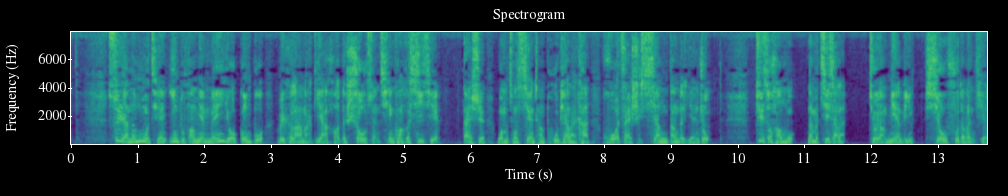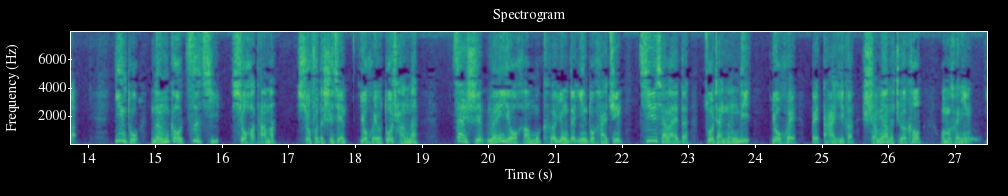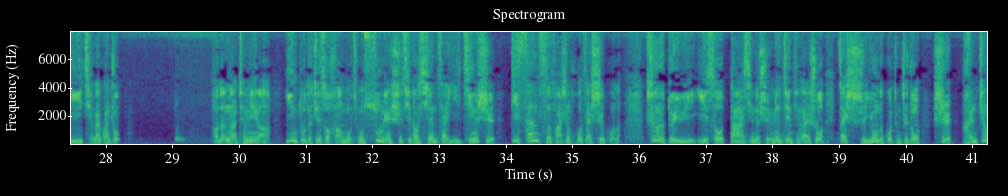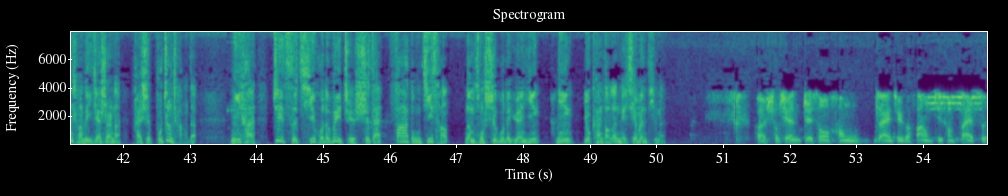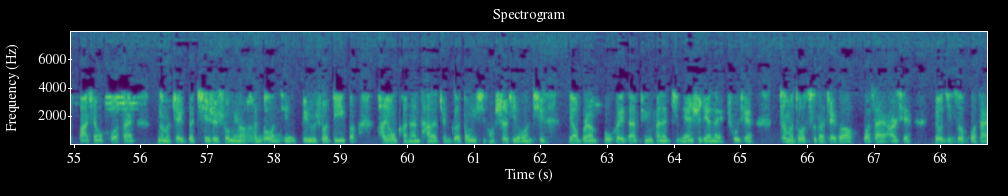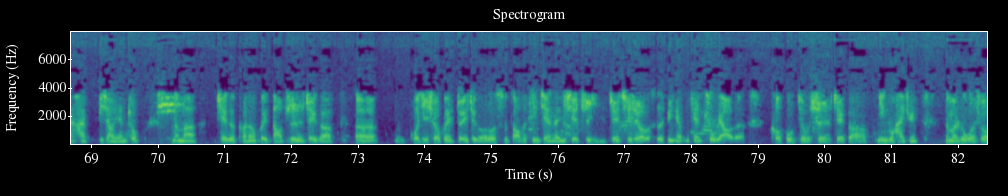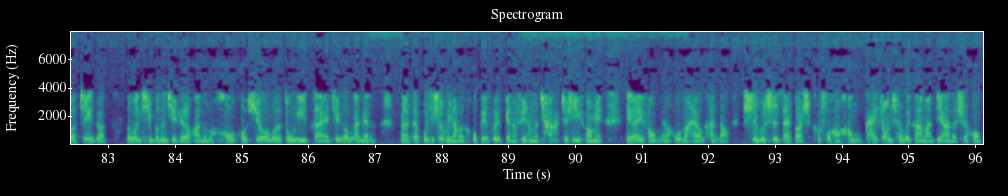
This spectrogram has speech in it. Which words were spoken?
虽然呢，目前印度方面没有公布维克拉玛蒂亚号的受损情况和细节，但是我们从现场图片来看，火灾是相当的严重。这艘航母，那么接下来就要面临修复的问题了。印度能够自己修好它吗？修复的时间又会有多长呢？暂时没有航母可用的印度海军，接下来的作战能力又会被打一个什么样的折扣？我们和您一起来关注。好的，那陈明啊，印度的这艘航母从苏联时期到现在已经是第三次发生火灾事故了。这对于一艘大型的水面舰艇来说，在使用的过程之中是很正常的一件事呢，还是不正常的？你看，这次起火的位置是在发动机舱。那么从事故的原因，您又看到了哪些问题呢？呃，首先，这艘航母在这个发动机舱再次发生火灾，那么这个其实说明了很多问题。比如说，第一个，很有可能它的整个动力系统设计有问题，要不然不会在频繁的几年时间内出现这么多次的这个火灾，而且有几次火灾还比较严重。那么这个可能会导致这个呃。国际社会对这个俄罗斯造的军舰的一些质疑，这其实俄罗斯的军舰目前主要的客户就是这个印度海军。那么如果说这个问题不能解决的话，那么后后续俄国的动力在这个外面的呃在国际社会上的口碑会变得非常的差，这是一方面。另外一方面，我们还要看到是不是在布尔什科夫号航母改装成维克拉玛蒂亚的时候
